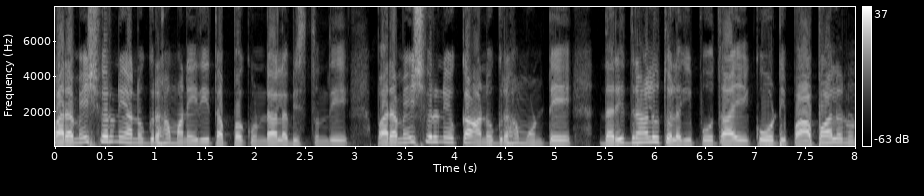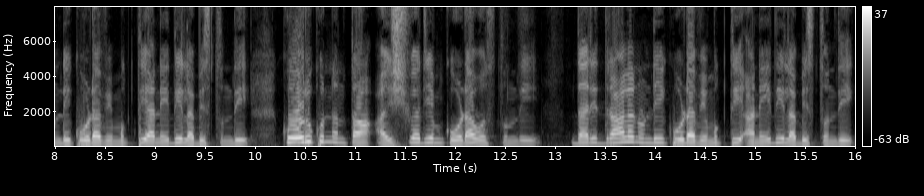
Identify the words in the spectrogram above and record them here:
పరమేశ్వరుని అనుగ్రహం అనేది తప్పకుండా లభిస్తుంది. పరమేశ్వరుని యొక్క అనుగ్రహం ఉంటే దరిద్రాలు తొలగిపోతాయి కోటి పాపాల నుండి కూడా విముక్తి అనేది లభిస్తుంది. కోరుకున్నంత ఐశ్వర్యం కూడా వస్తుంది. దరిద్రాల నుండి కూడా విముక్తి అనేది లభిస్తుంది.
